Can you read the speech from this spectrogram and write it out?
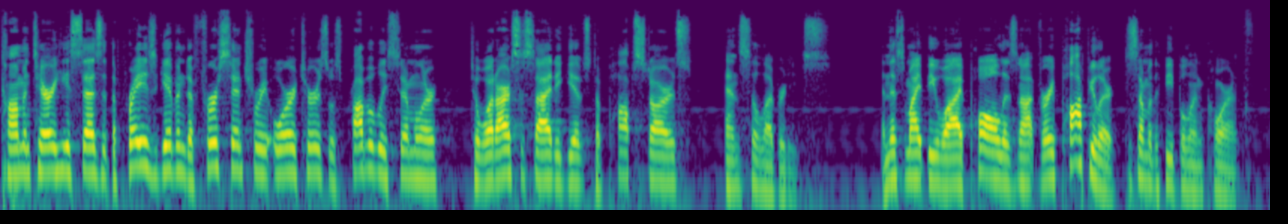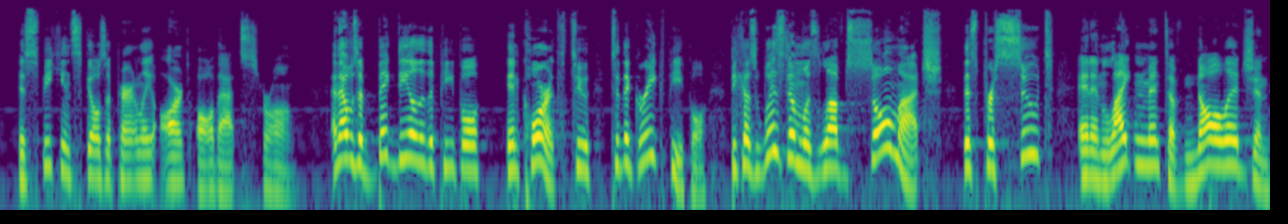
commentary, he says that the praise given to first century orators was probably similar to what our society gives to pop stars and celebrities. And this might be why Paul is not very popular to some of the people in Corinth. His speaking skills apparently aren't all that strong. And that was a big deal to the people in Corinth, to, to the Greek people, because wisdom was loved so much, this pursuit and enlightenment of knowledge and,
